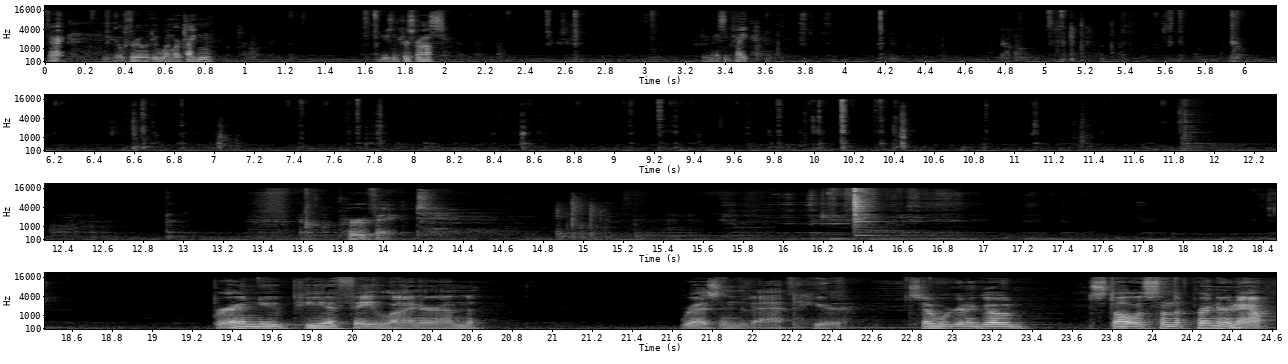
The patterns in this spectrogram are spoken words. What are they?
Alright, go through, do one more tighten. Use crisscross. Nice tight. Perfect. Brand new PFA liner on the resin vat here. So we're going to go install this on the printer now.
